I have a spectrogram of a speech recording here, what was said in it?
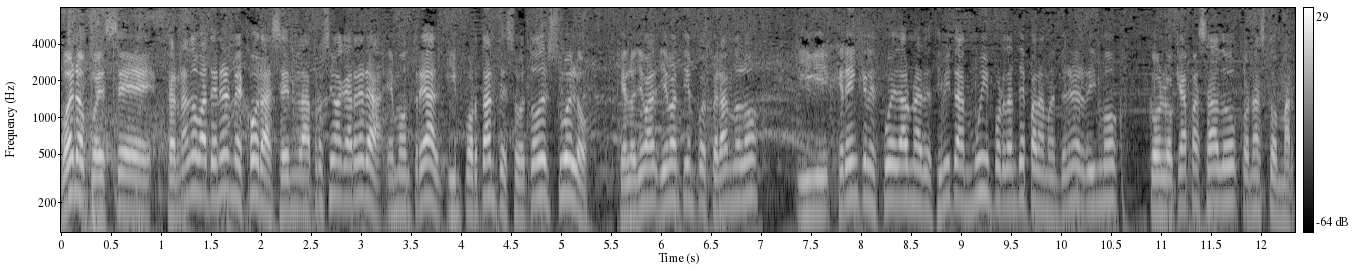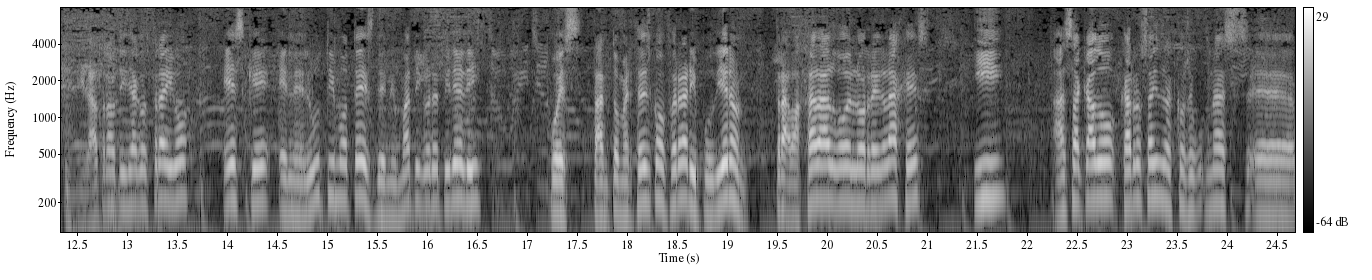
Bueno, pues eh, Fernando va a tener mejoras en la próxima carrera en Montreal, importantes, sobre todo el suelo, que lo llevan, llevan tiempo esperándolo y creen que les puede dar una decimita muy importante para mantener el ritmo con lo que ha pasado con Aston Martin. Y la otra noticia que os traigo es que en el último test de neumáticos de Pirelli, pues tanto Mercedes como Ferrari pudieron trabajar algo en los reglajes y han sacado Carlos Sainz unas, unas, eh,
